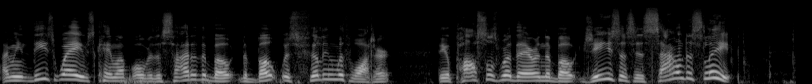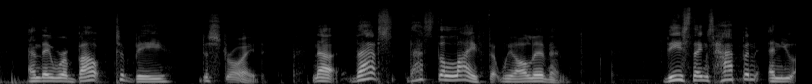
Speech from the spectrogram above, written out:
I mean, these waves came up over the side of the boat. The boat was filling with water. The apostles were there in the boat. Jesus is sound asleep, and they were about to be destroyed. Now, that's, that's the life that we all live in. These things happen, and you,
